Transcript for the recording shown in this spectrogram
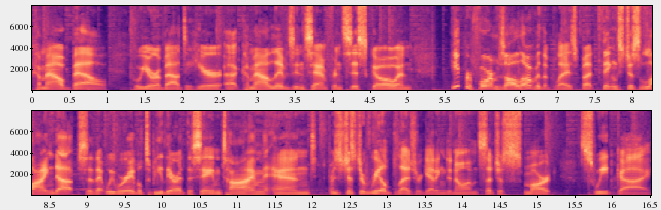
Kamau Bell, who you're about to hear. Uh, Kamau lives in San Francisco and he performs all over the place, but things just lined up so that we were able to be there at the same time. And it was just a real pleasure getting to know him. Such a smart, sweet guy.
